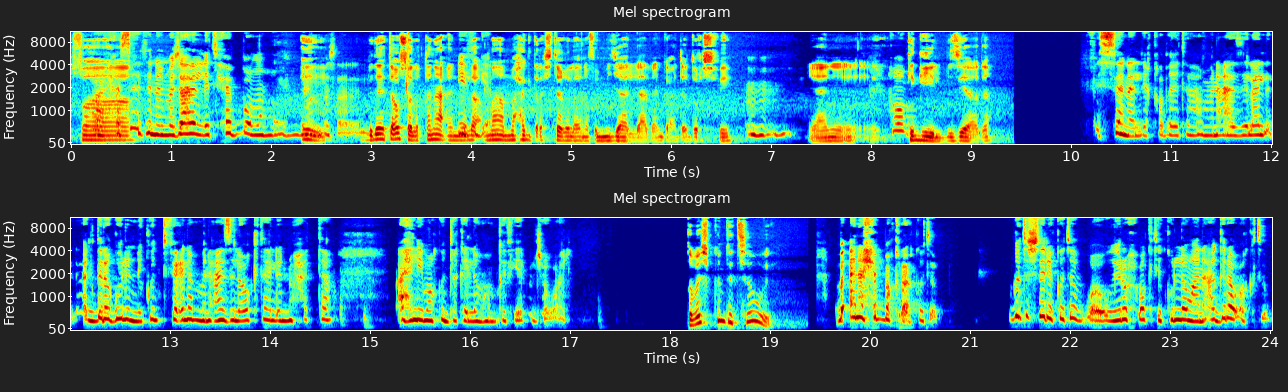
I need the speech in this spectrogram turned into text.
ف حسيت إن المجال اللي تحبه ما هو إيه. المجال بديت أوصل لقناعة إنه لا. ما ما حقدر أشتغل أنا في المجال اللي أنا قاعد أدرس فيه. يعني ثقيل بزيادة. في السنة اللي قضيتها منعزلة. أقدر أقول إني كنت فعلا منعزلة وقتها لأنه حتى أهلي ما كنت أكلمهم كثير بالجوال. طيب إيش كنت تسوي؟ أنا أحب أقرأ كتب. كنت أشتري كتب ويروح وقتي كله وأنا أقرأ وأكتب.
